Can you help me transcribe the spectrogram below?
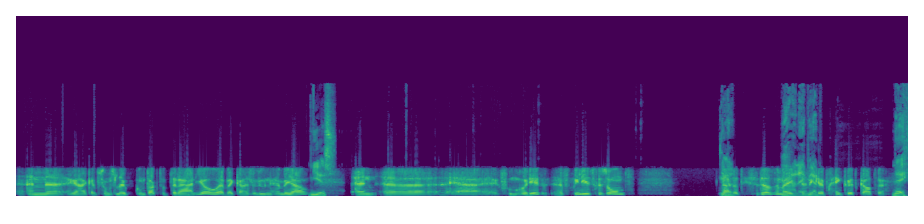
En eh, ja, ik heb soms leuk contact op de radio, eh, bij Kazeloen en bij jou. Yes? En eh, ja, ik voel me gewaardeerd. De familie is gezond. Nou, Ja. dat is het wel zo'n Ja, beetje. En ik heb geen kutkatten. Nee.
